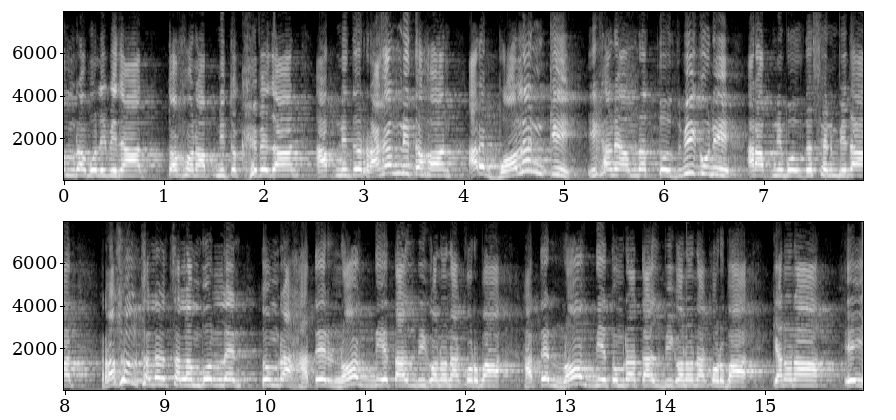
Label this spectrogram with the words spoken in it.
আমরা বলি বিদাত, তখন আপনি তো খেপে যান, আপনি তো রাগান্বিত হন, আরে বলেন কি, এখানে আমরা তসবি গুনি, আর আপনি বলতেছেন বিদাত। রাসুল সাল্লাহ সাল্লাম বললেন, তোমরা হাতের নখ দিয়ে তাজবি গণনা করবা, হাতের নখ দিয়ে তোমরা তাজবি গণনা করবা, কেননা এই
